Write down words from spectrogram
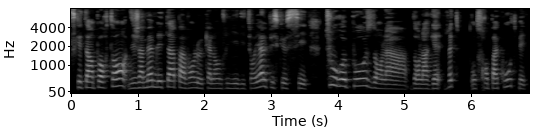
ce qui est important, déjà même l'étape avant le calendrier éditorial, puisque c'est tout repose dans la, dans la, en fait, on se rend pas compte, mais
